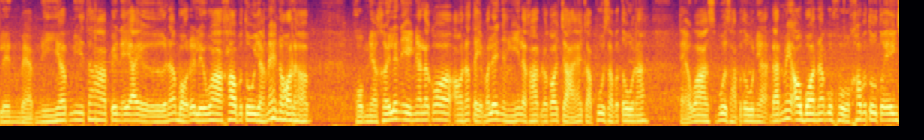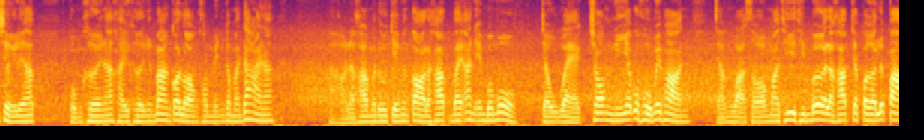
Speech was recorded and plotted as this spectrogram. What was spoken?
เล่นแบบนี้ครับ นี่ถ้าเป็น AI เออนะบอกได้เลยว่าเข้าประตูอย่างแน่นอนครับ ผมเนี่ยเคยเล่นเองนะแล้วก็เอานักเตะมาเล่นอย่างนี้แหละครับ แล้วก็จ่ายให้กับผู้สับประตูนะ แต่ว่าผู้สับประตูเนี่ยดันไม่เอาบอลนะโอ้โหเข้าประตูตัวเองเฉยเลยครับผมเคยนะใครเคยกันบ้างก็ลองคอมเมนต์กันมาได้นะ เอาละครับมาดูเกมกันต่อแล้วครับไบอันเอมโบโมจะแหวกช่องนี้โอ้โหไม่ผ่าน จังหวะ 2 มาที่ทิมเบอร์แล้วครับ จะเปิดหรือเปล่า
